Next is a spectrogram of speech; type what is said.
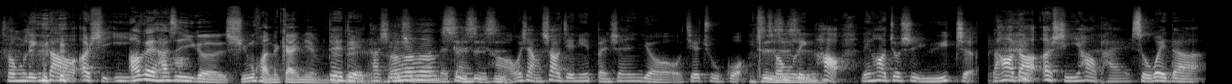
从零到二十一。OK，它是一个循环的概念。对对，它是一个循环的概念。是是是。我想少杰你本身有接触过，从零号，零号就是愚者，然后到二十一号牌，所谓的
